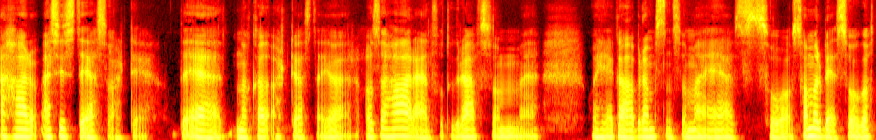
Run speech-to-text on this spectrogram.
jeg, har- jeg syns det er så artig. Det er noe av det artigste jeg gjør. Og så har jeg en fotograf som og Hege Abrahamsen, som jeg så, samarbeider så godt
